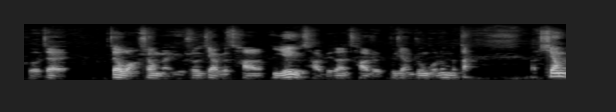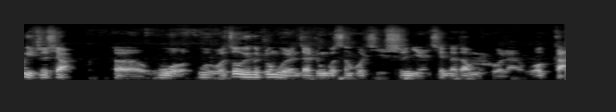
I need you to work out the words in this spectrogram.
和在在网上买，有时候价格差也有差别，但差的不像中国那么大。相比之下，呃，我我我作为一个中国人，在中国生活几十年，现在到美国来，我感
